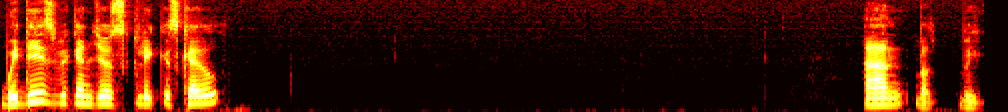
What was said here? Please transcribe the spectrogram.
With this, we can just click schedule and well we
